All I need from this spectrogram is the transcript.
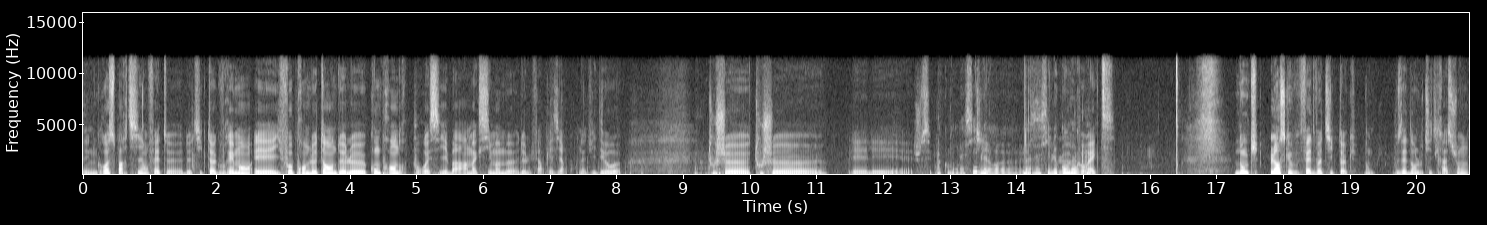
une grosse partie en fait euh, de TikTok vraiment et il faut prendre le temps de le comprendre pour essayer bah, un maximum euh, de lui faire plaisir pour que notre vidéo touche, touche les, les, je sais pas comment la cible, dire, euh, la, cible qu'on veut. Correct. Donc, lorsque vous faites votre TikTok, donc vous êtes dans l'outil de création,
